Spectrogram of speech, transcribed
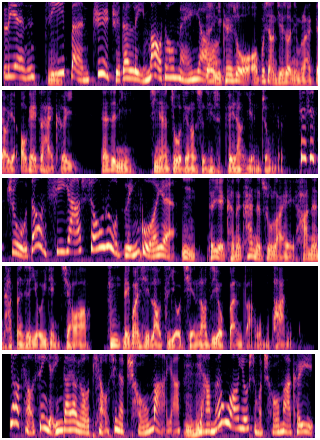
连基本拒绝的礼貌都没有。对你可以说我我不想接受你们来调研，OK，这还可以。但是你竟然做这样的事情是非常严重的。这是主动欺压、羞辱邻国耶！嗯，这也可能看得出来，哈嫩他本身有一点骄傲。哼，没关系，老子有钱，老子有办法，我不怕你。要挑衅也应该要有挑衅的筹码呀。嗯哼亚门王有什么筹码可以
